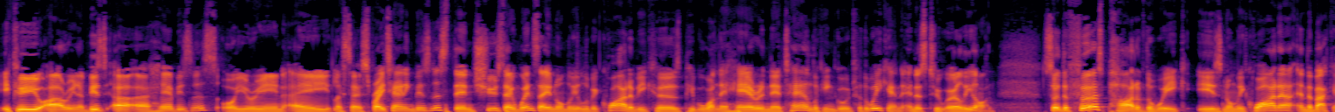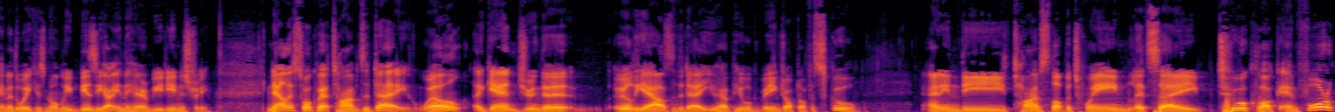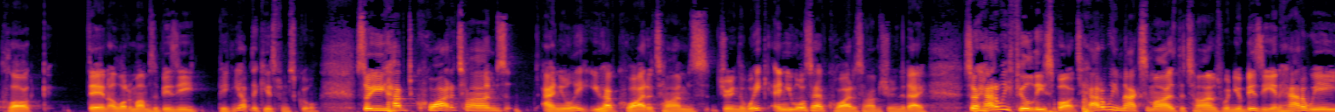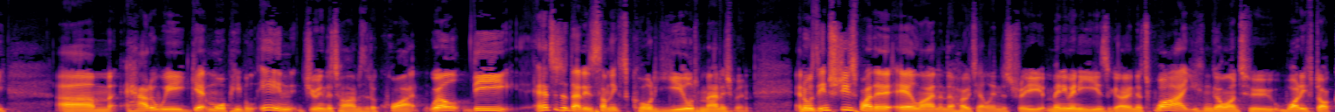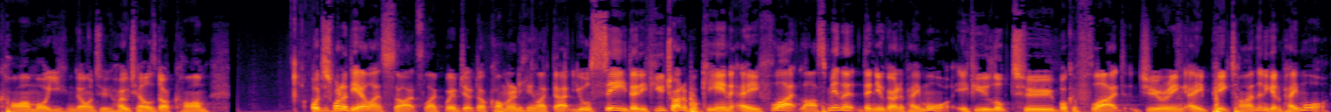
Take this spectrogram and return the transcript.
If you are in a, biz, uh, a hair business or you're in a let's say a spray tanning business, then Tuesday, Wednesday are normally a little bit quieter because people want their hair and their tan looking good for the weekend, and it's too early on. So the first part of the week is normally quieter, and the back end of the week is normally busier in the hair and beauty industry. Now let's talk about times of day. Well, again, during the early hours of the day, you have people being dropped off at school. And in the time slot between, let's say, two o'clock and four o'clock, then a lot of mums are busy picking up the kids from school. So you have quieter times annually, you have quieter times during the week, and you also have quieter times during the day. So how do we fill these spots? How do we maximize the times when you're busy, and how do we um, how do we get more people in during the times that are quiet? Well, the answer to that is something called yield management. And it was introduced by the airline and the hotel industry many, many years ago. And it's why you can go onto wotif.com or you can go onto hotels.com or just one of the airline sites like webjet.com or anything like that, you'll see that if you try to book in a flight last minute, then you're going to pay more. If you look to book a flight during a peak time, then you're going to pay more.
